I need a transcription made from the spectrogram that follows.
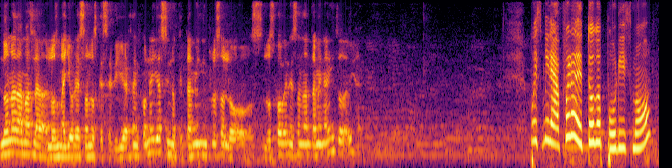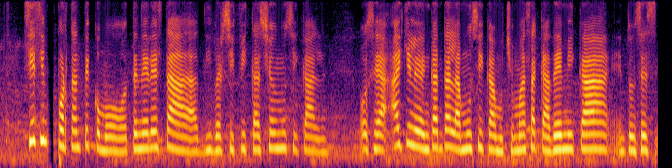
No nada más los mayores son los que se divierten con ella, sino que también incluso los, los jóvenes andan también ahí todavía. Pues mira, fuera de todo purismo, sí es importante como tener esta diversificación musical. O sea, hay quien le encanta la música mucho más académica, entonces,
